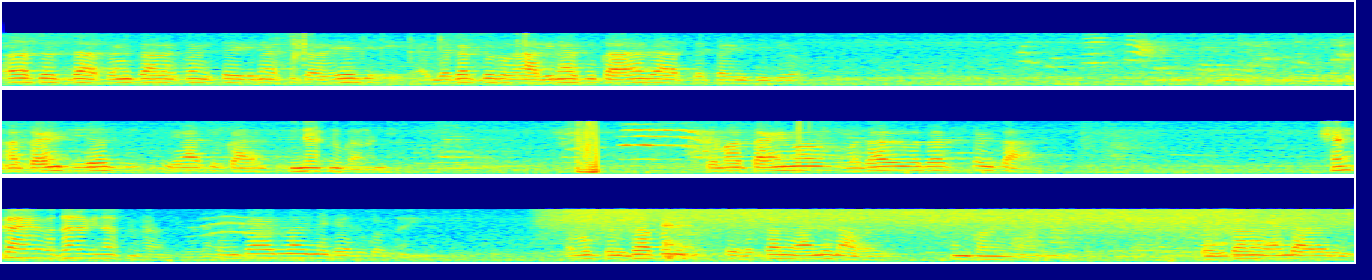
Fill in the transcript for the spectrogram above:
અશ્રદ્ધા સંકાર સંશય વિનાશ કારણ. એ જગત આ વિનાશનું કારણ જ આ ત્રણ ચીજો. આ ત્રણ ચીજો વિનાશનું કારણ છે. વિનાશનું કારણ છે. તેમાં ત્રણમાં વધારે વધારે શંકા. શંકા એ વધારે વિનાશનું કારણ છે. શંકા એ માં જ નાખ્યા લોકો અમુક શંકા પણ એ શંકા નો હોય. શંકાનું ન આવે. શંકા નો આનંદ આવે નહીં.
